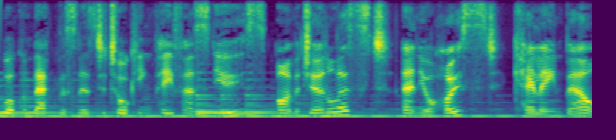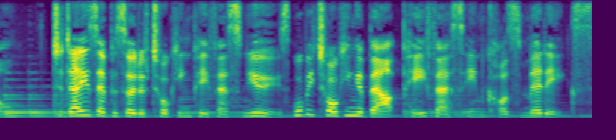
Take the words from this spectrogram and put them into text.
Welcome back, listeners, to Talking PFAS News. I'm a journalist and your host, Kayleen Bell. Today's episode of Talking PFAS News, we'll be talking about PFAS in cosmetics,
